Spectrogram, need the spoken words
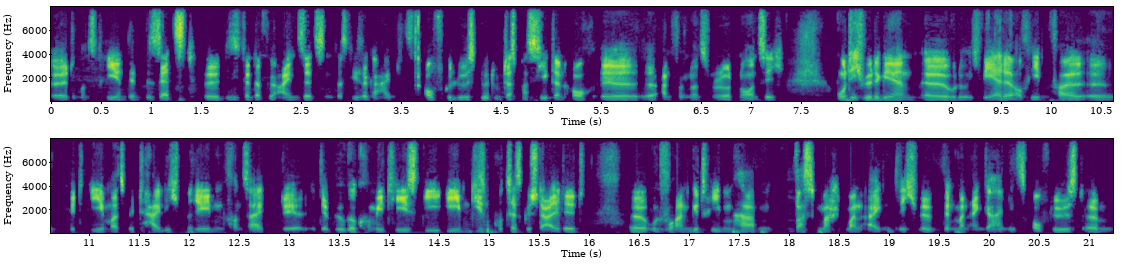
äh, Demonstrierenden besetzt, äh, die sich dann dafür einsetzen, dass dieser Geheimdienst aufgelöst wird. Und das passiert dann auch äh, Anfang 1990. Und ich würde gern, äh, oder ich werde auf jeden Fall äh, mit ehemals Beteiligten reden von Seiten der, der Bürgerkomitees, die eben diesen Prozess gestaltet äh, und vorangetrieben haben. Was macht man eigentlich, äh, wenn man einen Geheimdienst auflöst? Ähm,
